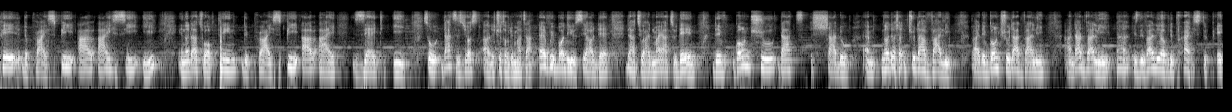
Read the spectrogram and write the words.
Pay the price, P R I C E, in order to obtain the price, P R I Z E. So that is just uh, the truth of the matter. Everybody you see out there that you admire today, they've gone through that shadow, um, not just through that valley, right? They've gone through that valley, and that valley uh, is the value of the price to pay.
